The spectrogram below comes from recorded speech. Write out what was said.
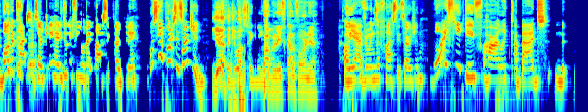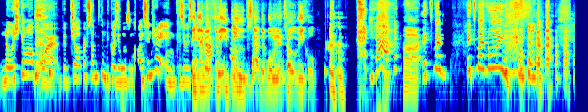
What about plastic surgery? How do we feel about plastic surgery? Was he a plastic surgeon? yeah, I think he was. Talk to me. Probably it's California. Oh yeah, everyone's a plastic surgeon. What if he gave her like a bad n- nose job or boob job or something because he wasn't concentrating because he was He gave her three thing? boobs like the woman in Total Recall. Yeah. Uh, it's my it's my voice.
